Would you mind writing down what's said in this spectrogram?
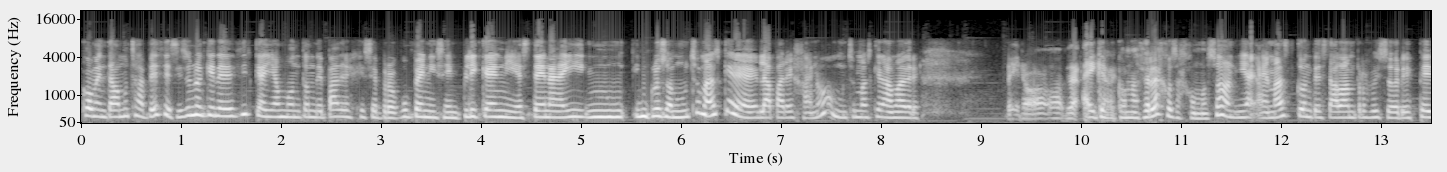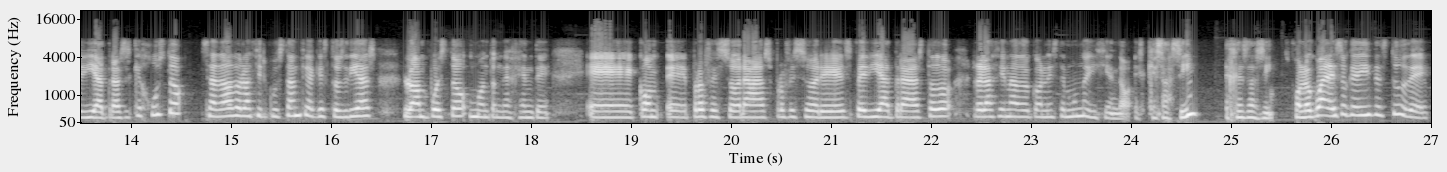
comentado muchas veces. Y eso no quiere decir que haya un montón de padres que se preocupen y se impliquen y estén ahí, mm, incluso mucho más que la pareja, ¿no? Mucho más que la madre. Pero hay que reconocer las cosas como son. Y además contestaban profesores, pediatras. Es que justo se ha dado la circunstancia que estos días lo han puesto un montón de gente. Eh, eh, profesoras, profesores, pediatras, todo relacionado con este mundo diciendo, es que es así, es que es así. Con lo cual, eso que dices tú de,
